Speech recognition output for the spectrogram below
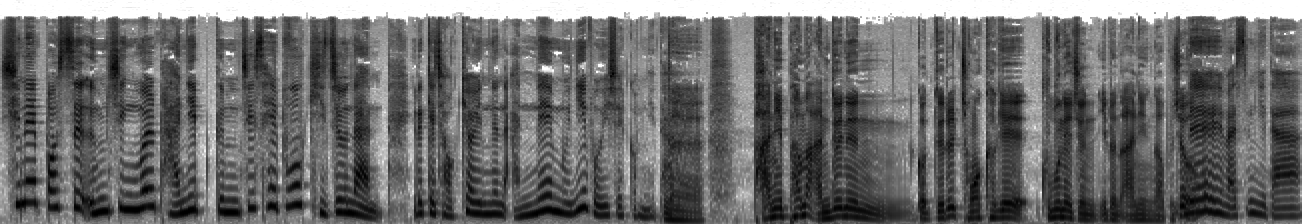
시내 버스 음식물 반입 금지 세부 기준안 이렇게 적혀 있는 안내문이 보이실 겁니다. 네. 반입하면 안 되는 것들을 정확하게 구분해 준 이런 안인가 보죠? 네, 맞습니다.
